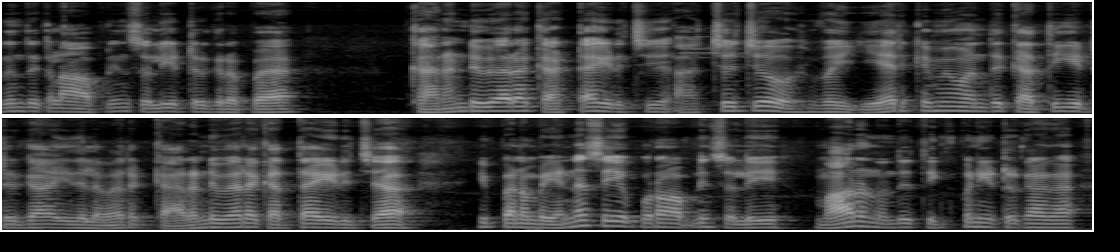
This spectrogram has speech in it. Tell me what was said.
இருந்துக்கலாம் அப்படின்னு சொல்லிட்டு இருக்கிறப்ப கரண்ட் வேற கட் ஆகிடுச்சு அச்சச்சோ இவள் ஏற்கனவே வந்து கத்திக்கிட்டு இருக்கா. இதில் வேற கரண்ட் வேற கட் இப்போ நம்ம என்ன செய்ய போகிறோம் அப்படின்னு சொல்லி மாறன் வந்து திங்க் பண்ணிகிட்டு இருக்காங்க.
